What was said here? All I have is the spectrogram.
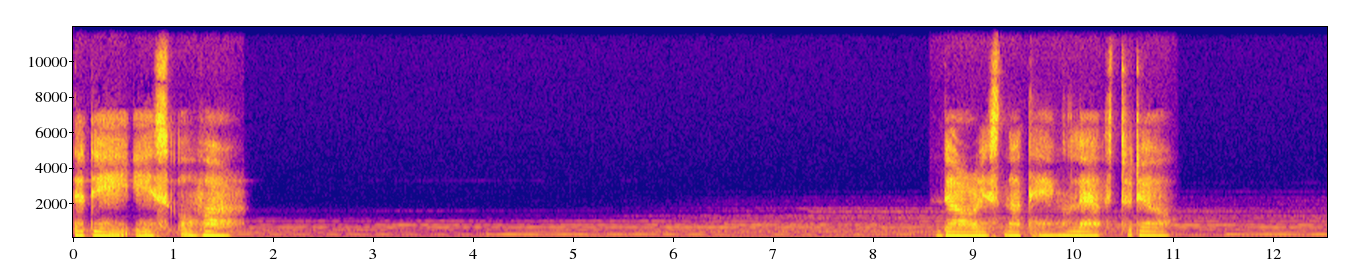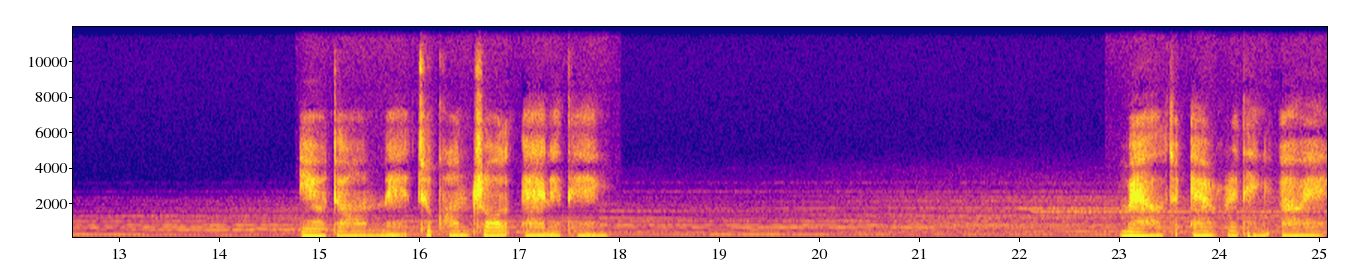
the day is over. There is nothing left to do. You don't need to control anything. Melt everything away.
